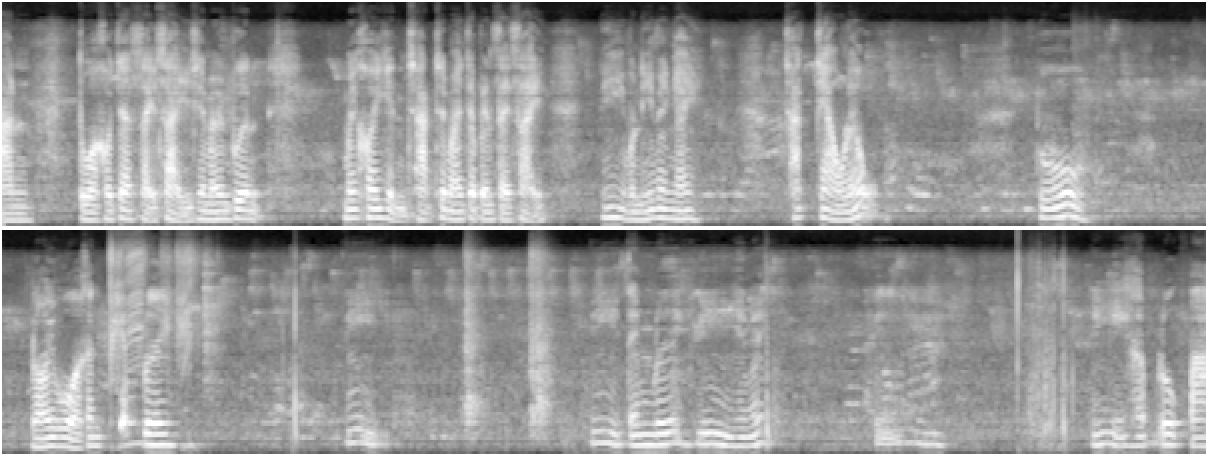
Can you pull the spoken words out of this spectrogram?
านตัวเขาจะใสๆใช่ไหมเพื่อนๆ ไม่ค่อยเห็นชัดใช่ไหมจะเป็นใสๆนี่วันนี้เป็นไง ชัดแจ๋วแล้ว ดูรอยหัวกันเพียบเลย นี่ นี่เต็มเลย นี่เห็นไหมนี่นี่ครับลูกปลา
